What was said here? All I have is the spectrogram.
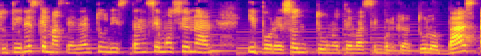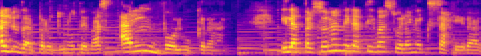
Tú tienes que mantener tu distancia emocional y por eso tú no te vas a involucrar. Tú lo vas a ayudar, pero tú no te vas a involucrar. Y las personas negativas suelen exagerar,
